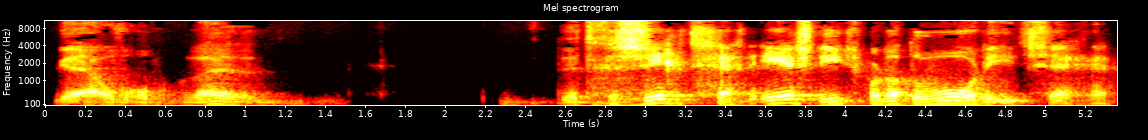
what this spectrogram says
ja, of, of het gezicht zegt eerst iets voordat de woorden iets zeggen.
